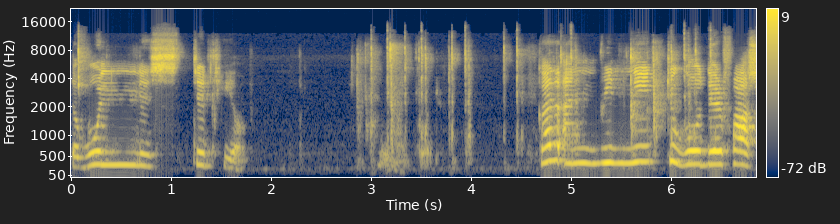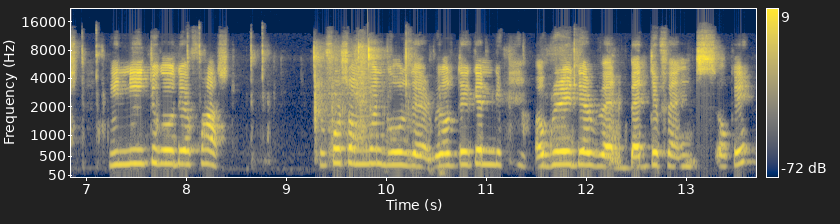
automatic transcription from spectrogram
the wool is still here. Oh my god. Guys, and we need to go there fast. We need to go there fast. Before someone goes there because they can upgrade their bed, defense okay?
